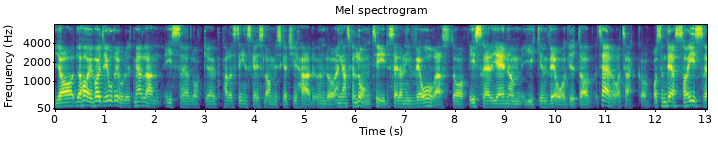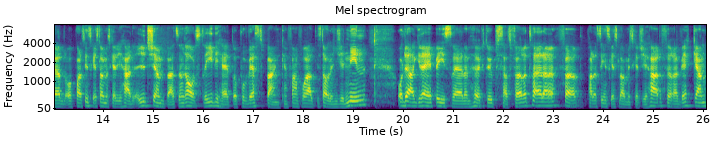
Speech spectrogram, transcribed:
Ja, det har ju varit oroligt mellan Israel och eh, palestinska islamiska Jihad under en ganska lång tid sedan i våras då Israel genomgick en våg utav terrorattacker. Och sedan dess har Israel och palestinska islamiska Jihad utkämpat en rad stridigheter på Västbanken, framförallt i staden Jenin och där grep Israel en högt uppsatt företrädare för palestinska islamiska Jihad förra veckan.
